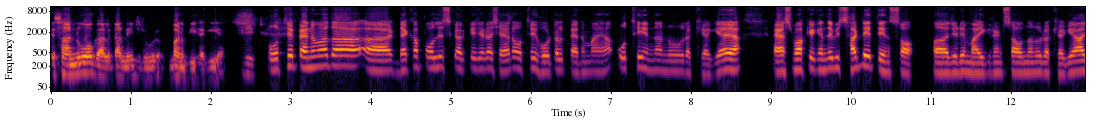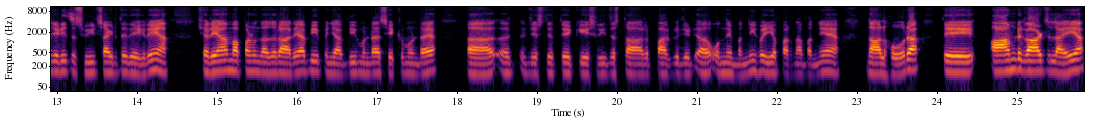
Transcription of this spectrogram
ਤੇ ਸਾਨੂੰ ਉਹ ਗੱਲ ਕਰਨੀ ਜ਼ਰੂਰ ਬਣਦੀ ਹੈਗੀ ਆ। ਜੀ ਉੱਥੇ ਪੈਨਮਾ ਦਾ ਡੈਕਾਪੋਲਿਸ ਕਰਕੇ ਜਿਹੜਾ ਸ਼ਹਿਰ ਆ ਉੱਥੇ ਹੋਟਲ ਪੈਨਮਾ ਆ ਉੱਥੇ ਇਹਨਾਂ ਨੂੰ ਰੱਖਿਆ ਗਿਆ ਆ। ਇਸ ਮੌਕੇ ਕਹਿੰਦੇ ਵੀ 350 ਅ, ਜਿਹੜੇ ਮਾਈਗ੍ਰੈਂਟਸ ਆ ਉਹਨਾਂ ਨੂੰ ਰੱਖਿਆ ਗਿਆ। ਆ ਜਿਹੜੀ ਤਸਵੀਰ ਸਾਈਡ ਤੇ ਦੇਖ ਰਹੇ ਆ ਸ਼ਰੇਆਮ ਆਪਾਂ ਨੂੰ ਨਜ਼ਰ ਆ ਰਿਹਾ ਵੀ ਪੰਜਾਬੀ ਮੁੰਡਾ ਸਿੱਖ ਮੁੰਡਾ ਆ ਜਿਸ ਦੇ ਉੱਤੇ ਕੇਸਰੀ ਦਸਤਾਰ ਪੱਗ ਜਿਹੜੀ ਉਹਨੇ ਬੰਨੀ ਹੋਈ ਆ ਪਰਨਾ ਬੰਨਿਆ ਆ ਨਾਲ ਹੋਰ ਆ ਤੇ ਆਰਮਡ ਗਾਰਡਸ ਲਾਏ ਆ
